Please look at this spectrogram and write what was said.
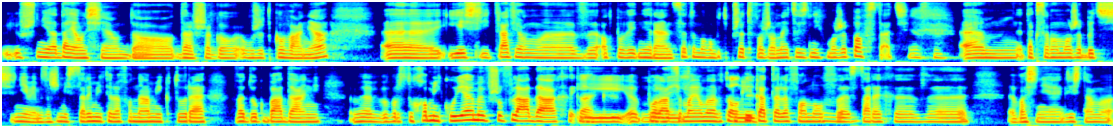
już nie nadają się do dalszego użytkowania. E, jeśli trafią e, w odpowiednie ręce, to mogą być przetworzone i coś z nich może powstać. Jasne. Tak samo może być, nie wiem, z naszymi starymi telefonami, które według badań po prostu chomikujemy w szufladach tak, i Polacy mają nawet tony. kilka telefonów mhm. starych w, właśnie gdzieś tam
